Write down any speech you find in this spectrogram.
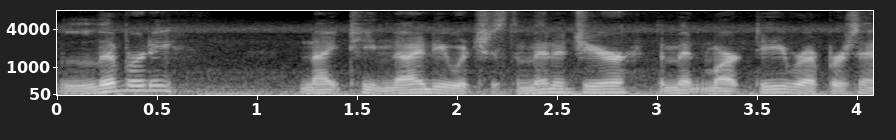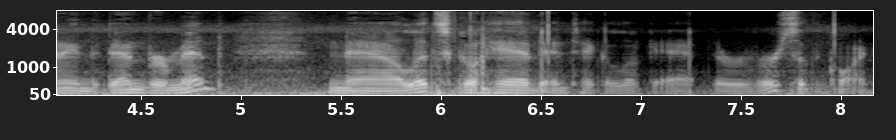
Liberty 1990 which is the mintage year the mint mark D representing the Denver Mint. Now let's go ahead and take a look at the reverse of the coin.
